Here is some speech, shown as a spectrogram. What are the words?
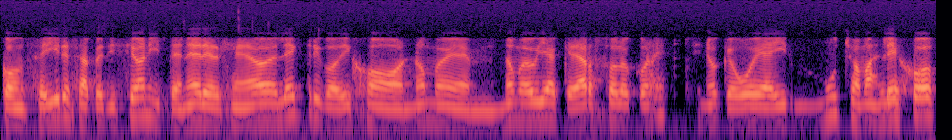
conseguir esa petición y tener el generador eléctrico, dijo, no me, no me voy a quedar solo con esto, sino que voy a ir mucho más lejos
